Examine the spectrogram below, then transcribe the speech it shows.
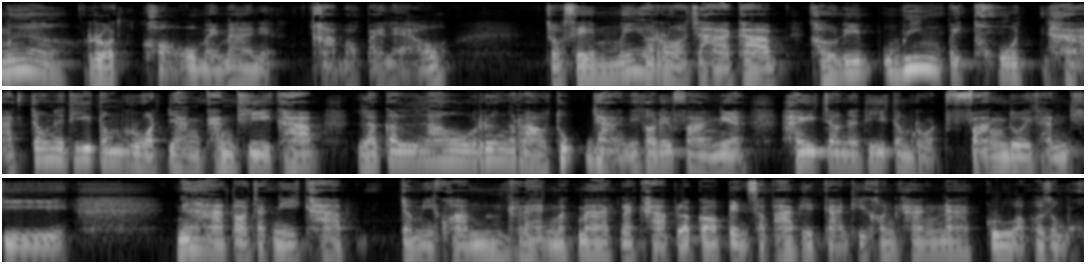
เมื่อรถของโอเมมาเนี่ย ขับออกไปแล้ว โจเซไม่รอช้าครับ เขารีบวิ่งไปโทรหาเจ้าหน้าที่ตำรวจอย่างทันทีครับ แล้วก็เล่าเรื่องราวทุกอย่างที่เขาได้ฟังเนี่ยให้เจ้าหน้าที่ตำรวจฟังโดยทันที เนื้อหาต่อจากนี้ครับ จะมีความรุนแรงมากๆนะครับ แล้วก็เป็นสภาพเหตุการณ์ที่ค่อนข้างน่ากลัวพอสมค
